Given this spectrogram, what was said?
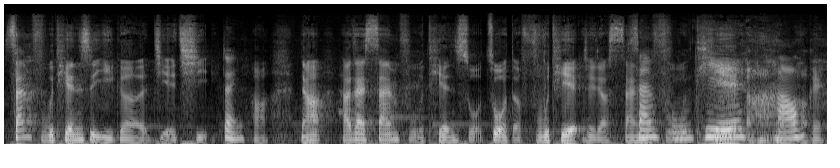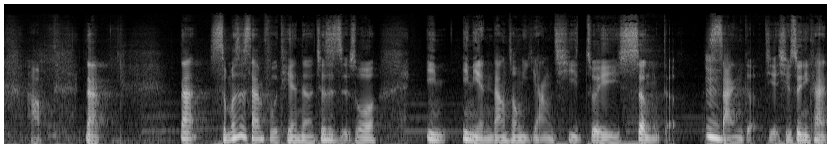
三伏天是一个节气，对，好，然后他在三伏天所做的伏贴，所以叫三伏贴。好，OK，好，那那什么是三伏天呢？就是指说一一年当中阳气最盛的三个节气，嗯，所以你看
